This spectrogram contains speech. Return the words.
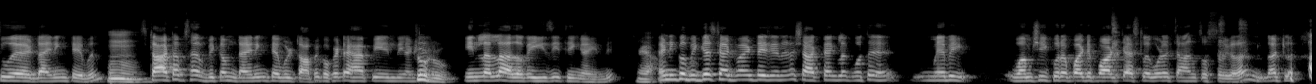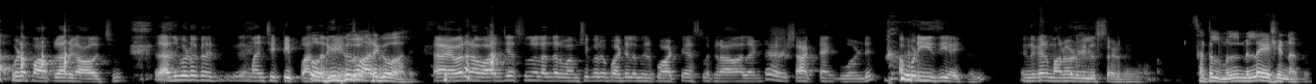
to a dining table. Startups have become dining table topic ఒకటే హ్యాపీ అయింది అంటే True, true. ఇన్లల్లో అదొక ఈజీ థింగ్ అయింది. Yeah. అండ్ ఇంకో బిగ్గెస్ట్ అడ్వాంటేజ్ ఏంటంటే షార్క్ ట్యాంక్లో పోతే మేబీ వంశీ కురపాటి పాడ్కాస్ట్లో కూడా ఛాన్స్ వస్తుంది కదా. దాంట్లో కూడా పాపులర్ కావచ్చు. అది కూడా ఒక మంచి టిప్ ఎవరైనా వాచ్ చేస్తున్న వాళ్ళందరూ వంశీ కురపాటిలో మీరు పాడ్కాస్ట్లకు రావాలంటే షార్క్ ట్యాంక్ పోండి. అప్పుడు ఈజీ అవుతుంది. ఎందుకంటే మనోడు పిలుస్తాడు మేము. సటిల్ మెల్ల మెల్ల వేసేయండి నాకు.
